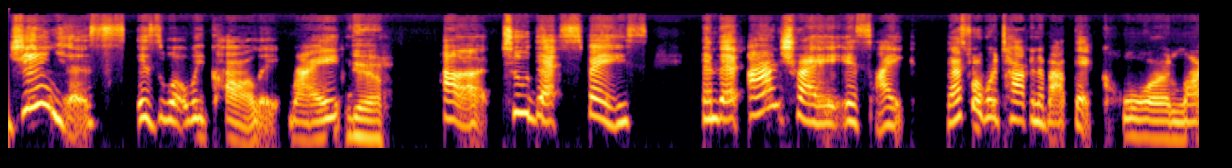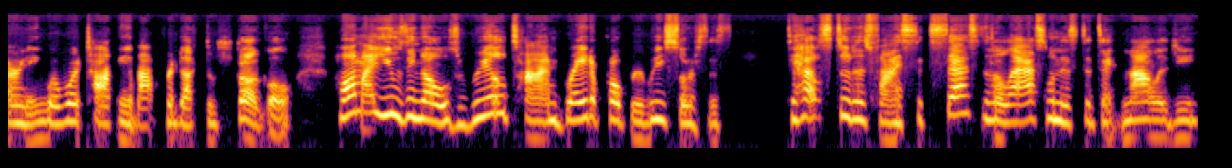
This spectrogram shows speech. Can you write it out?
genius is what we call it, right? Yeah. Uh, to that space. And that entree is like, that's what we're talking about, that core learning, where we're talking about productive struggle. How am I using those real time, great appropriate resources to help students find success? And the last one is the technology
